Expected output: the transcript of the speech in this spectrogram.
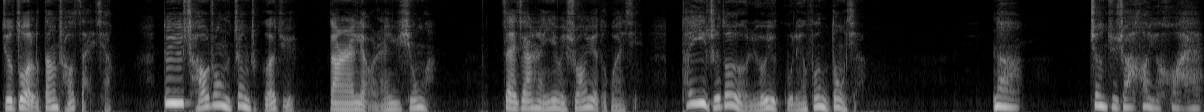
就做了当朝宰相，对于朝中的政治格局当然了然于胸啊。再加上因为双月的关系。他一直都有留意古灵风的动向。那证据找好以后，还……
